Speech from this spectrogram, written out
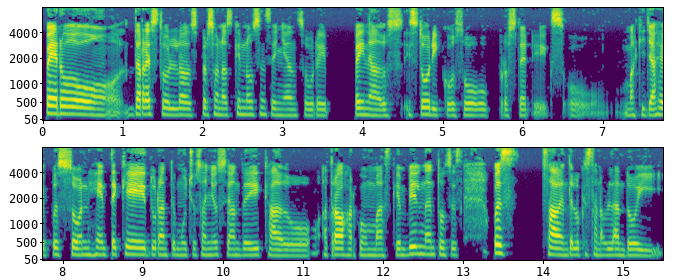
pero de resto las personas que nos enseñan sobre peinados históricos o prosthetics o maquillaje, pues son gente que durante muchos años se han dedicado a trabajar más que en Vilna, entonces pues saben de lo que están hablando y,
